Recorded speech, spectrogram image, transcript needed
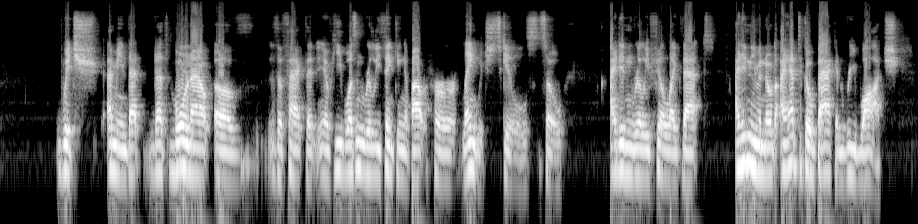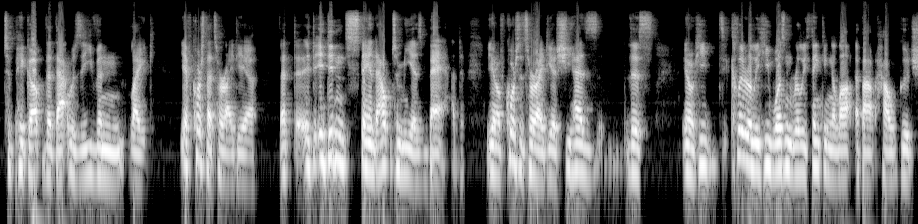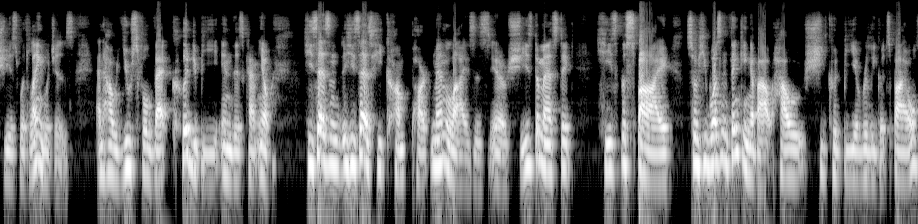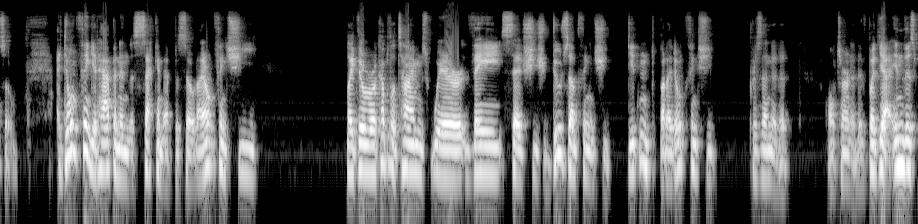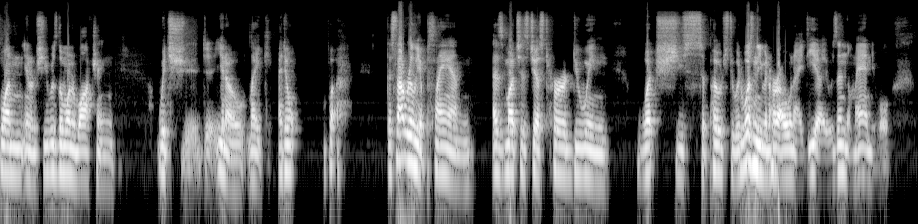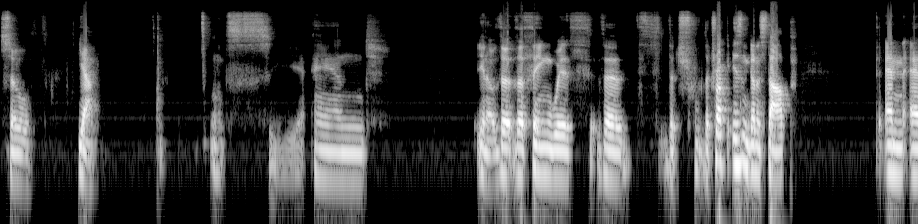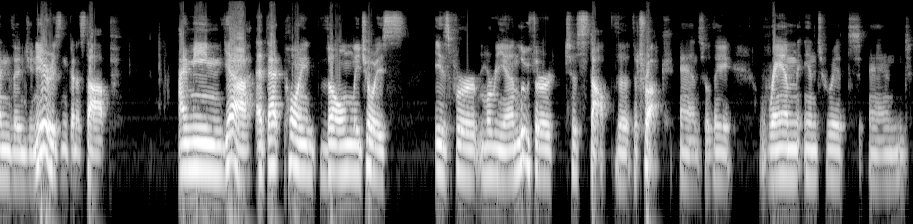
which I mean that that's born out of the fact that you know he wasn't really thinking about her language skills so I didn't really feel like that I didn't even know I had to go back and rewatch to pick up that that was even like yeah of course that's her idea. That it, it didn't stand out to me as bad. You know of course it's her idea. She has this you know, he clearly he wasn't really thinking a lot about how good she is with languages and how useful that could be in this kind of, you know, he says he says he compartmentalizes, you know, she's domestic, he's the spy, so he wasn't thinking about how she could be a really good spy also. I don't think it happened in the second episode. I don't think she like there were a couple of times where they said she should do something and she didn't, but I don't think she presented it alternative. But yeah, in this one, you know, she was the one watching, which, you know, like, I don't, that's not really a plan as much as just her doing what she's supposed to. It wasn't even her own idea, it was in the manual. So, yeah. Let's see, and you know the the thing with the the tr the truck isn't gonna stop and and the engineer isn't gonna stop I mean yeah at that point the only choice is for Maria and Luther to stop the the truck and so they ram into it and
